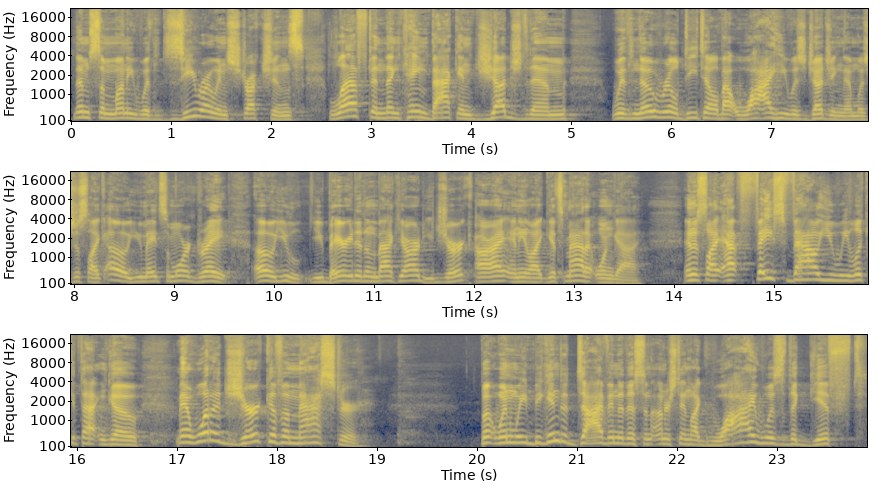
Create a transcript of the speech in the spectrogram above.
them some money with zero instructions, left, and then came back and judged them with no real detail about why he was judging them was just like oh you made some more great. Oh you you buried it in the backyard you jerk. All right. And he like gets mad at one guy. And it's like at face value we look at that and go man what a jerk of a master. But when we begin to dive into this and understand like why was the gift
